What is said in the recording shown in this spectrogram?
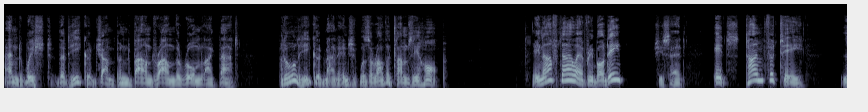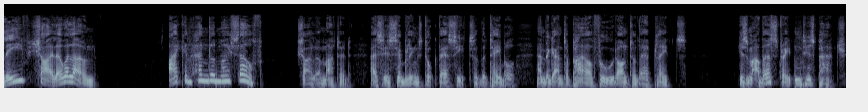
and wished that he could jump and bound round the room like that, but all he could manage was a rather clumsy hop. Enough now, everybody, she said. It's time for tea. Leave Shylo alone. I can handle myself, Shylo muttered as his siblings took their seats at the table and began to pile food onto their plates. His mother straightened his patch.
